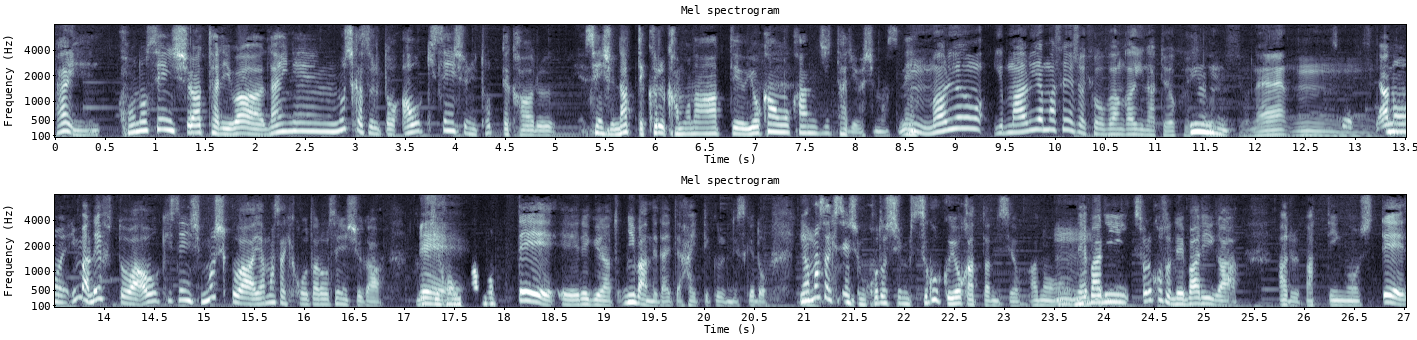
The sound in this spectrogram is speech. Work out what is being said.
はい。えーこの選手あたりは、来年、もしかすると青木選手にとって変わる選手になってくるかもなーっていう予感を感じたりはしますね。うん、丸山、丸山選手の評判がいいなってよく聞くんですよね。うん。そうあの今、レフトは青木選手、もしくは山崎幸太郎選手がええ基本守って、えーレギュラーと2番で大体入ってくるんですけど、山崎選手も今年すごく良かったんですよ。あの、うん粘り、それこそ粘りがあるバッティングをして、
